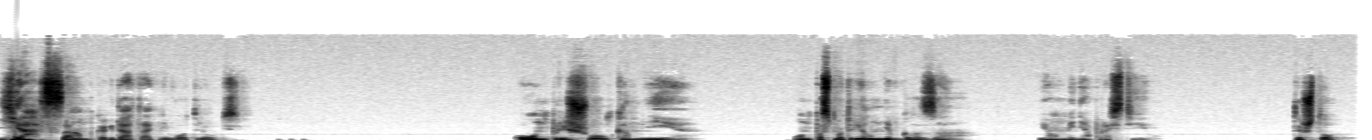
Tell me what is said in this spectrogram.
Я сам когда-то от него отрекся. Он пришел ко мне – он посмотрел мне в глаза, и Он меня простил. Ты что,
